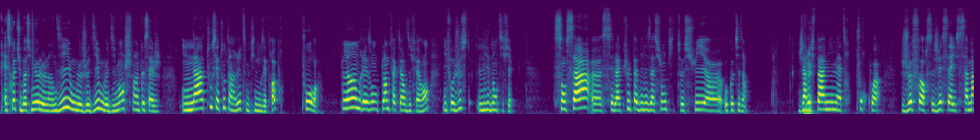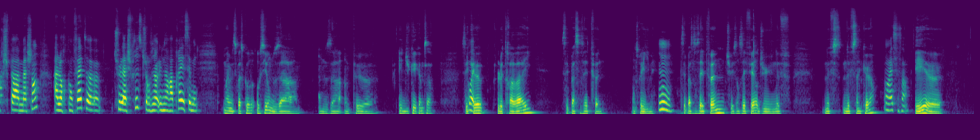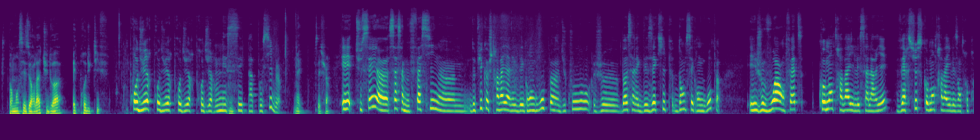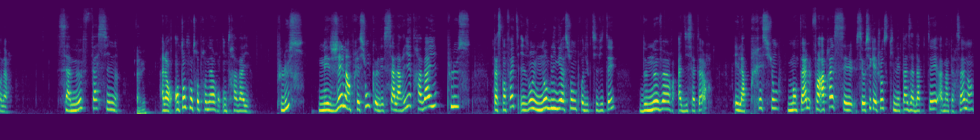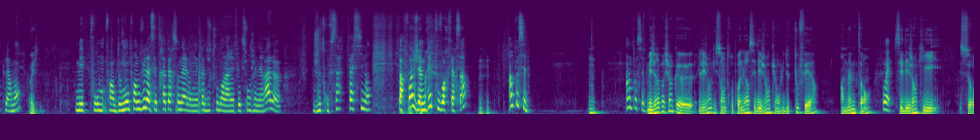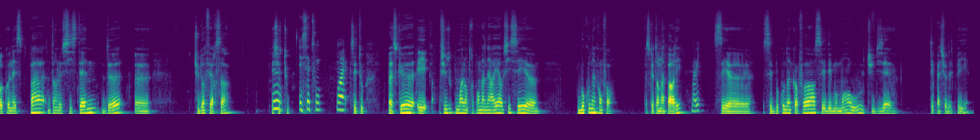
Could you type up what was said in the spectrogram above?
est que tu bosses mieux le lundi ou le jeudi ou le dimanche, enfin que sais-je? On a tous et toutes un rythme qui nous est propre pour plein de raisons, plein de facteurs différents. Il faut juste l'identifier. Sans ça, euh, c'est la culpabilisation qui te suit euh, au quotidien. J'arrive Ouais. pas à m'y mettre. Pourquoi? Je force, j'essaye, ça marche pas, machin. Alors qu'en fait, euh, tu lâches prise, tu reviens une heure après et c'est bon. Ouais, mais c'est parce qu'aussi on nous a, on nous a un peu éduqués comme ça. C'est Ouais. que le travail, c'est pas censé être fun. entre guillemets. Hmm. C'est pas censé être fun, tu es censé faire du 9, 9, 9 5 heures. Ouais, c'est ça. Et pendant ces heures-là, tu dois être productif. Produire, produire, produire, produire. Mais c'est pas possible. Oui, c'est sûr. Et tu sais, euh, ça, ça me fascine. euh, depuis que je travaille avec des grands groupes, euh, du coup, je bosse avec des équipes dans ces grands groupes et je vois en fait comment travaillent les salariés versus comment travaillent les entrepreneurs. Ça me fascine. Ah oui Alors, en tant qu'entrepreneur, on travaille plus, mais j'ai l'impression que les salariés travaillent plus. Parce qu'en fait, ils ont une obligation de productivité de 9h à 17h et la pression mentale. Enfin, après, c'est aussi quelque chose qui n'est pas adapté à ma personne, hein, clairement. Oui. Mais pour, enfin, de mon point de vue, là, c'est très personnel. On n'est pas du tout dans la réflexion générale. Je trouve ça fascinant. Parfois, j'aimerais pouvoir faire ça. Mhm. Impossible. Mhm. Impossible. Mais j'ai l'impression que les gens qui sont entrepreneurs, c'est des gens qui ont envie de tout faire en même temps. Ouais. C'est des gens qui se reconnaissent pas dans le système de euh, tu dois faire ça et Mm. c'est tout. Et c'est tout. Ouais. C'est tout. Parce que, et surtout pour moi, l'entrepreneuriat aussi, c'est euh, beaucoup d'inconfort. Parce que tu en as parlé, Bah oui. c'est euh, c'est beaucoup d'inconfort, c'est des moments où tu disais, t'es pas sûr d'être payé.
